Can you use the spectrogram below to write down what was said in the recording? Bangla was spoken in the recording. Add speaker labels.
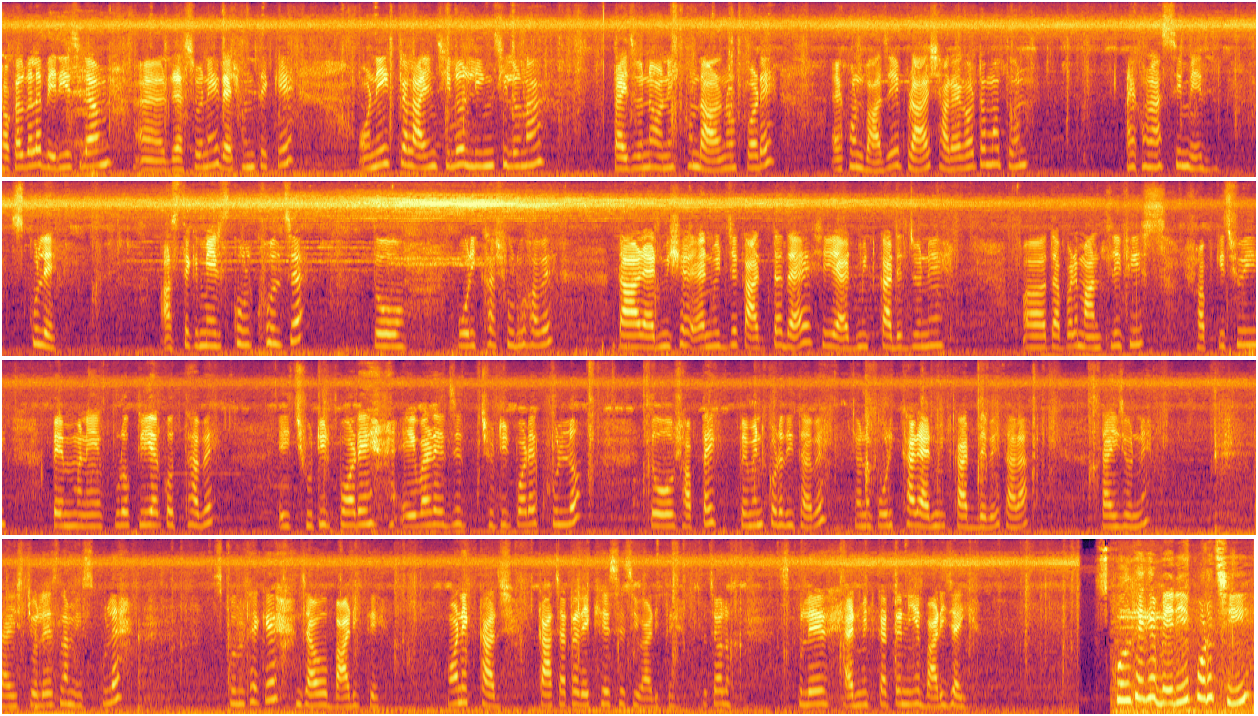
Speaker 1: সকালবেলা বেরিয়েছিলাম রেশনে, রেশন থেকে। অনেকটা লাইন ছিল লিঙ্ক ছিল না, তাই জন্য অনেকক্ষণ দাঁড়ানোর পরে এখন বাজে প্রায় সাড়ে এগারোটা মতন। এখন আসছি মেয়ের স্কুলে। আজ থেকে মেয়ের স্কুল খুলছে, তো পরীক্ষা শুরু হবে। তার অ্যাডমিশন অ্যাডমিট যে কার্ডটা দেয়, সেই অ্যাডমিট কার্ডের জন্যে তারপরে মান্থলি ফিস সব কিছুই মানে পুরো ক্লিয়ার করতে হবে। এই ছুটির পরে, এবারে যে ছুটির পরে খুললো, তো সবটাই পেমেন্ট করে দিতে হবে কেন পরীক্ষার অ্যাডমিট কার্ড দেবে তারা, তাই জন্যে। তাই চলে আসলাম স্কুলে। স্কুল থেকে যাব বাড়িতে। অনেক কাজ, কাঁচাটা রেখে এসেছি বাড়িতে। তো চলো, স্কুলের অ্যাডমিট কার্ডটা নিয়ে বাড়ি যাই। স্কুল থেকে বেরিয়ে পড়েছি,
